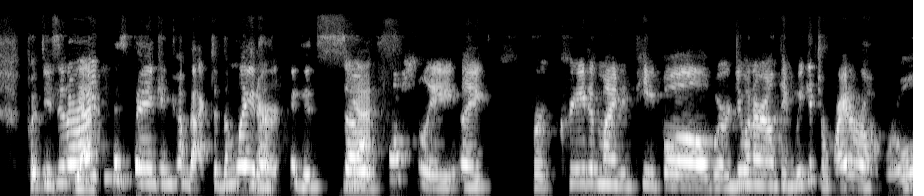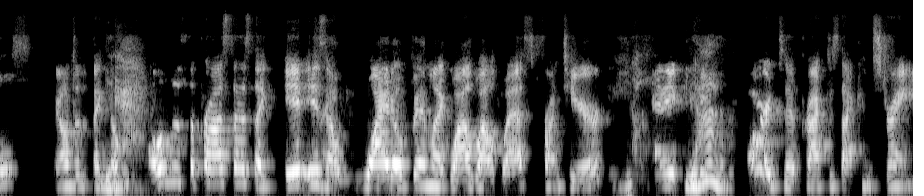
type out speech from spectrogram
put these in our yeah. ideas bank, and come back to them later. Yeah. it's so, yes. especially like for creative-minded people, we're doing our own thing. We get to write our own rules we don't have to like yeah. nobody tells us the process. Like it is right. a wide open, like wild, wild west frontier. Yeah. And it can yeah. be hard to practice that constraint.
